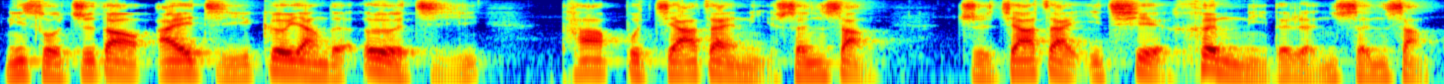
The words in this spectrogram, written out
你所知道埃及各样的恶疾，他不加在你身上，只加在一切恨你的人身上。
